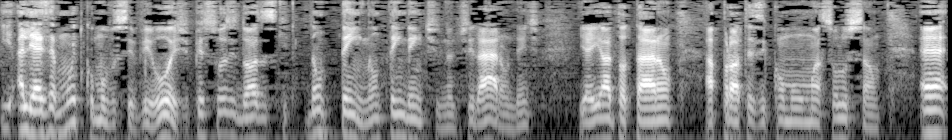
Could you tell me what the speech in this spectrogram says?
e aliás é muito comum você ver hoje, pessoas idosas que não têm, não têm dente, não tiraram dente e aí adotaram a prótese como uma solução. É,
